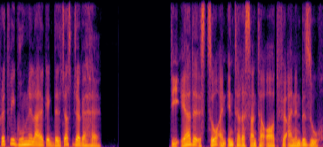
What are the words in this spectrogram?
पृथ्वी घूमने लायक एक दिलचस्प जगह है Die Erde ist so ein interessanter Ort für einen Besuch.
